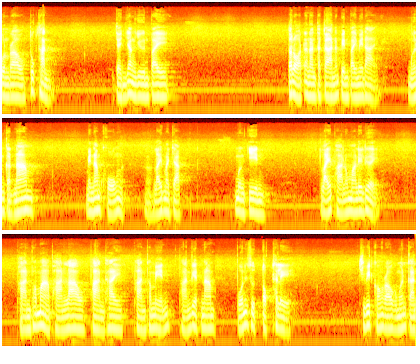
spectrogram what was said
คนเราทุกท่าน จะยั่งยืนไป ตลอดอนันตการนั้นเป็นไปไม่ได้ เหมือนกับน้ำแม่น้ำโขงไหลมาจากเมืองจีน ไหลผ่านลงมาเรื่อยๆ ผ่านพม่าผ่านลาว ผ่านไทย ผ่านเขมร ผ่านเวียดนามผลที่สุดตกทะเล ชีวิตของเราก็เหมือนกัน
